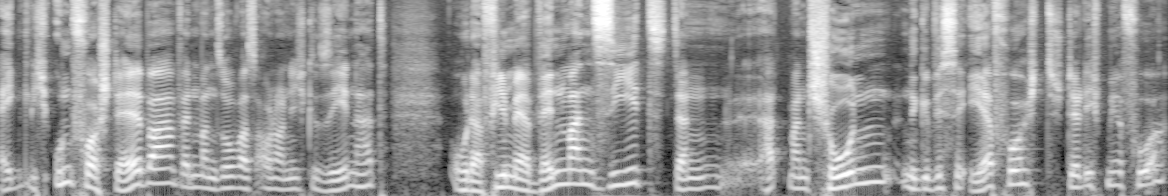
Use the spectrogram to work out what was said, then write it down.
eigentlich unvorstellbar, wenn man sowas auch noch nicht gesehen hat. Oder vielmehr, wenn man sieht, dann hat man schon eine gewisse Ehrfurcht, stelle ich mir vor.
